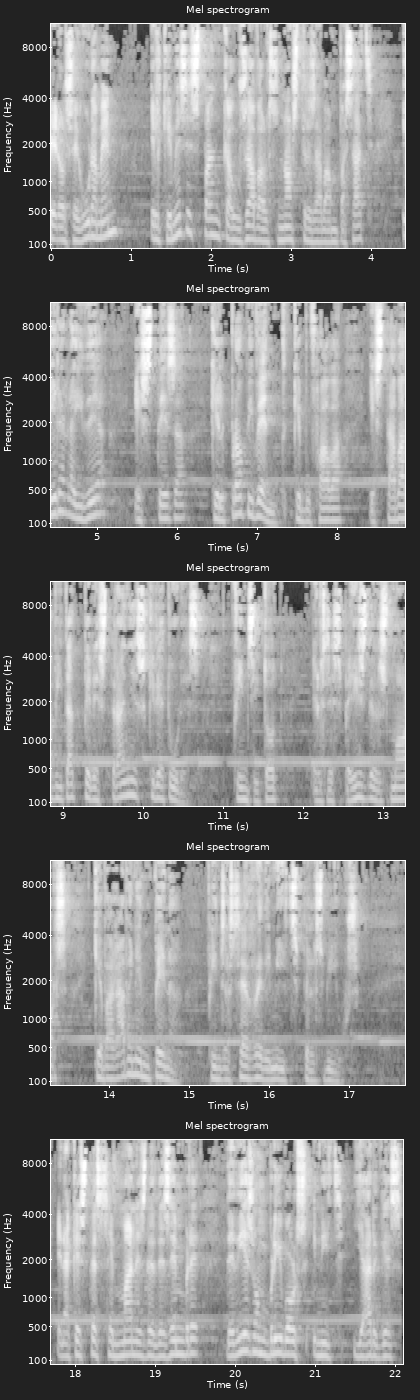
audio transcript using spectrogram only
Però segurament el que més espant causava als nostres avantpassats era la idea estesa que el propi vent que bufava estava habitat per estranyes criatures, fins i tot els esperits dels morts que vagaven en pena fins a ser redimits pels vius. En aquestes setmanes de desembre, de dies ombrívols i nits llargues,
